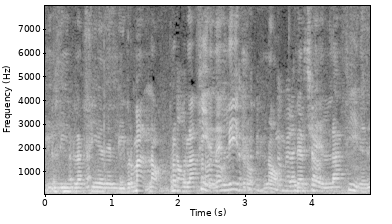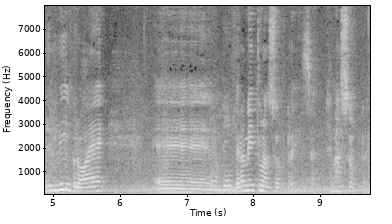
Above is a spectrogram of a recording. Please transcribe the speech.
il, la fine del libro, ma no, proprio No, la fine no, del libro no, la perché diciamo. la fine del libro è eh, veramente una sorpresa, è una sorpresa.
